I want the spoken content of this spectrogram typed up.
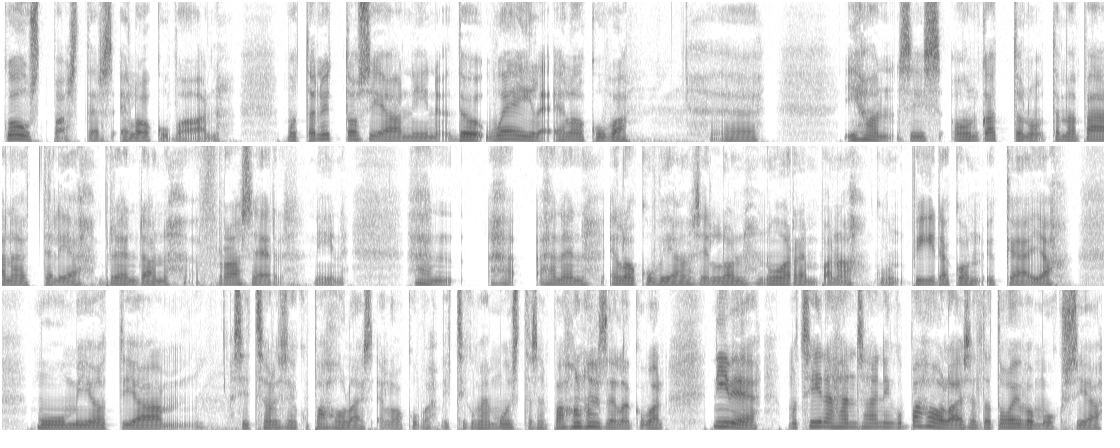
Ghostbusters-elokuvaan. Mutta nyt tosiaan niin The Whale-elokuva, äh, ihan siis on kattonut tämä päänäyttelijä Brendan Fraser, niin hän, hä, hänen elokuviaan silloin nuorempana, kun Viidakon ykää ja muumiot ja sitten se olisi joku paholaiselokuva. Vitsi, kun mä en muista sen paholaiselokuvan nimeä. Mutta siinä hän sai niinku paholaiselta toivomuksia,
